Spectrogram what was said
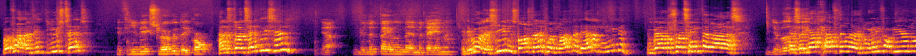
Hvorfor er det lys tændt? Det er fordi, vi ikke slukkede det i går. Har det stået tændt lige siden? Ja, vi er lidt bagud med, med dagene. Ja, det må jeg da sige. Den står stadig på den 8. Det er der den 9. Men hvad har du så tænkt dig, Lars? Jeg ved Altså, ikke, jeg er kraftet med, at du er helt forvirret nu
